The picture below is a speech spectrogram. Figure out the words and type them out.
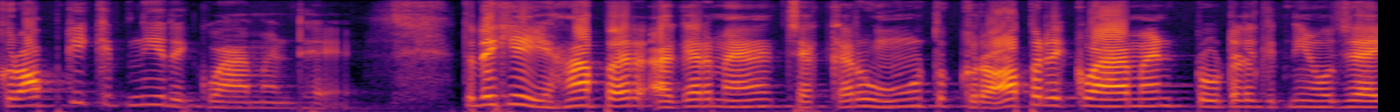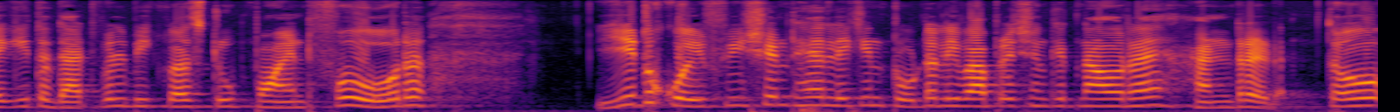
क्रॉप की कितनी रिक्वायरमेंट है। तो देखिए, यहाँ पर अगर मैं चेक करूँ तो क्रॉप रिक्वायरमेंट टोटल कितनी हो जाएगी? तो that will be equals to point four ये तो कोइफिशियंट है, लेकिन टोटल इवापरेशन कितना हो रहा है? हंड्रेड तो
